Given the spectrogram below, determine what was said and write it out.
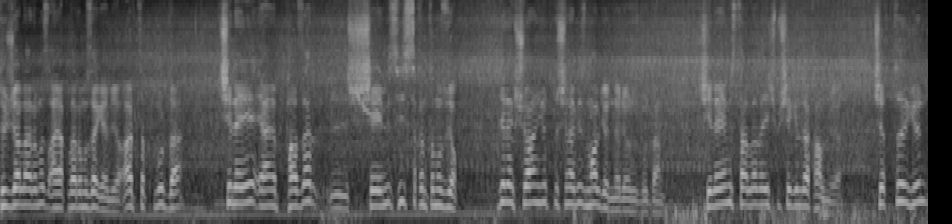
Tüccarlarımız ayaklarımıza geliyor. Artık burada çileği yani pazar e, şeyimiz hiç sıkıntımız yok. Direkt şu an yurt dışına biz mal gönderiyoruz buradan. Çileğimiz tarlada hiçbir şekilde kalmıyor. Çıktığı gün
